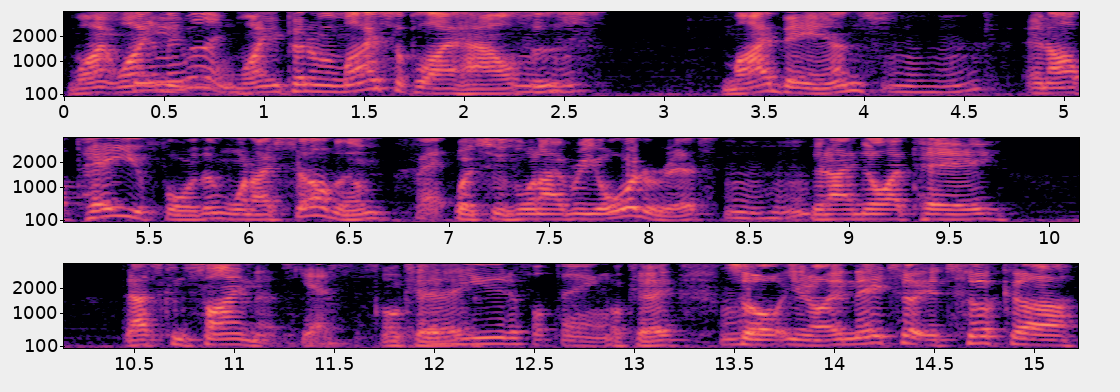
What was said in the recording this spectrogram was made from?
Why, why, Put 'em you. Mm-hmm. why don't you put them in my supply houses, my bands, and I'll pay you for them when I sell them, Right. which is when I reorder it. Then I know I pay That's consignment. Yes. Okay. It's a beautiful thing. Okay. So you know, it may took it took uh,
